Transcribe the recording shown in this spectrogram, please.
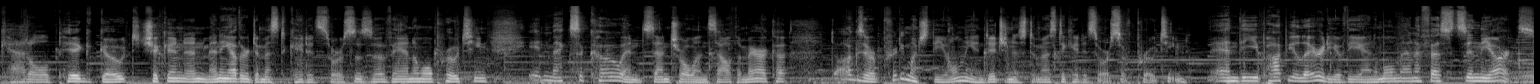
cattle, pig, goat, chicken, and many other domesticated sources of animal protein, in Mexico and Central and South America, dogs are pretty much the only indigenous domesticated source of protein. And the popularity of the animal manifests in the arts.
